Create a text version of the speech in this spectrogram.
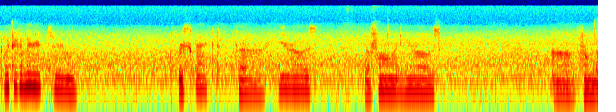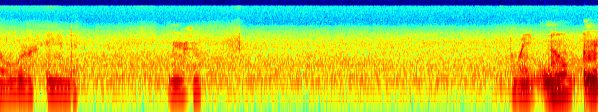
can we take a minute to respect the heroes, the fallen heroes? Uh, from the war and America. Wait, no. okay,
